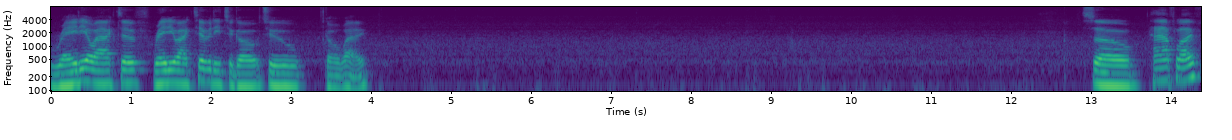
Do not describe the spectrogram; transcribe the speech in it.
radioactive radioactivity to go to go away. So half-life,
